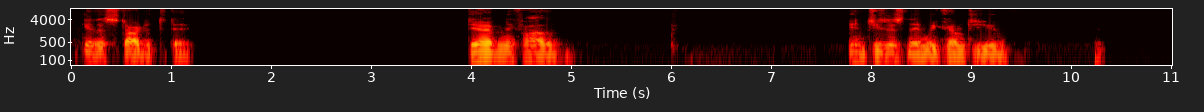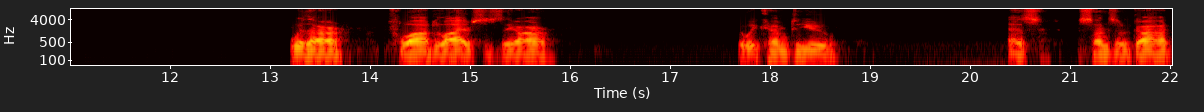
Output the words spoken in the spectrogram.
to get us started today. Dear Heavenly Father, in Jesus' name we come to you with our flawed lives as they are, but we come to you as sons of God,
